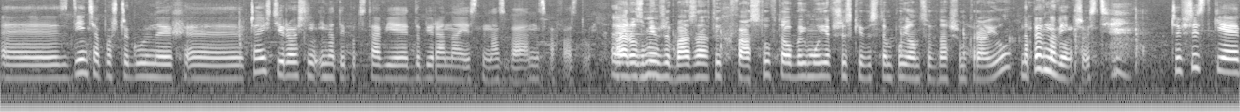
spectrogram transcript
e, zdjęcia poszczególnych e, części roślin i na tej podstawie dobierana jest nazwa, nazwa chwastu. A rozumiem, że baza tych chwastów to obejmuje wszystkie występujące w naszym kraju? Na pewno większość. Czy wszystkie,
